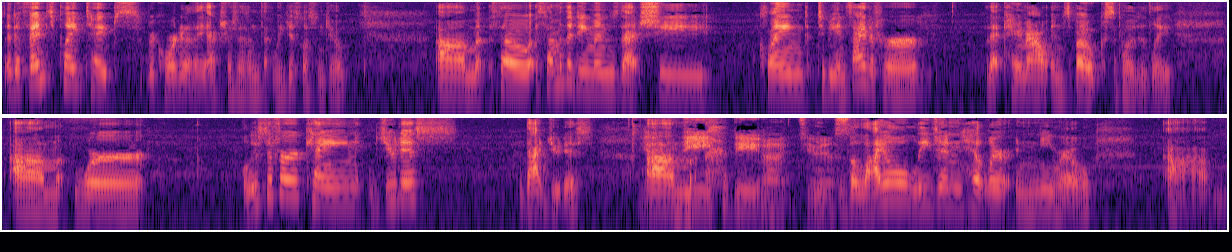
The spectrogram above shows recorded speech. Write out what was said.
The defense played tapes recorded at the exorcism that we just listened to. Um, so some of the demons that she claimed to be inside of her that came out and spoke, supposedly, um, were Lucifer, Cain, Judas, that Judas, Yeah, Um, the the uh, Judas. Belial, Legion, Hitler, and Nero. Um,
